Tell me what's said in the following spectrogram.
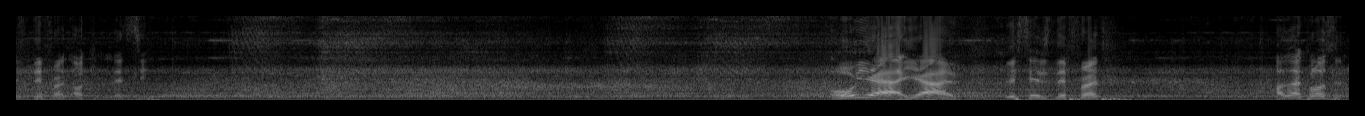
is different. Okay, let's see. Oh yeah, yeah, this seems different. How do I close it?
